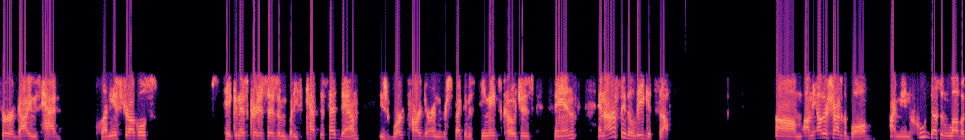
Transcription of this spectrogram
for a guy who's had plenty of struggles, taken his criticism, but he's kept his head down. He's worked hard to earn the respect of his teammates, coaches, fans, and honestly, the league itself. Um, on the other side of the ball, I mean, who doesn't love a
